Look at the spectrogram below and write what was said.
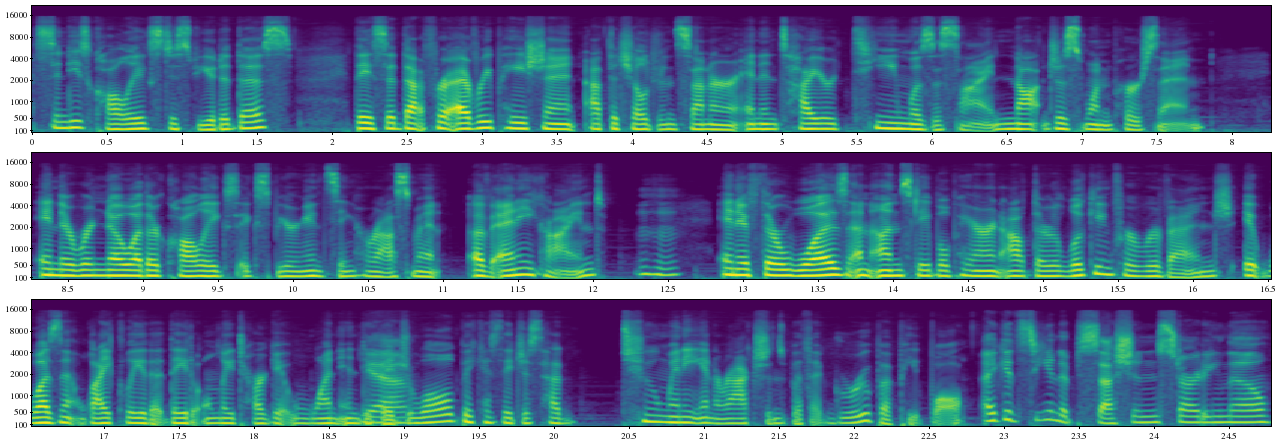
Cindy's colleagues disputed this. They said that for every patient at the Children's Center, an entire team was assigned, not just one person. And there were no other colleagues experiencing harassment of any kind. Mm-hmm. And if there was an unstable parent out there looking for revenge, it wasn't likely that they'd only target one individual because they just had too many interactions with a group of people. I could see an obsession starting though.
